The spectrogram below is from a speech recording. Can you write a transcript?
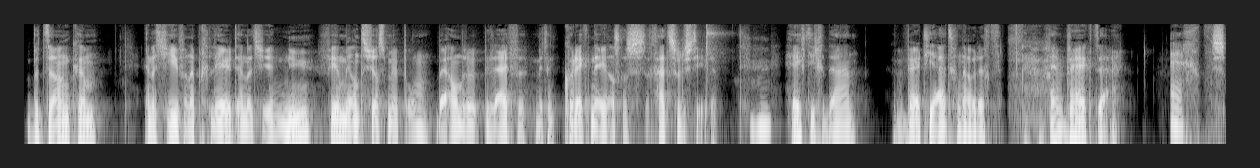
bedank hem. En dat je hiervan hebt geleerd en dat je nu veel meer enthousiasme hebt om bij andere bedrijven met een correct Nederlands gaat solliciteren. Mhm. Heeft hij gedaan, werd hij uitgenodigd en werkt daar. Echt. Dus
